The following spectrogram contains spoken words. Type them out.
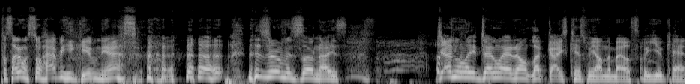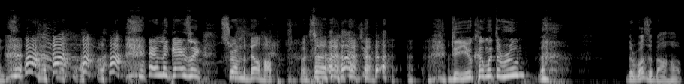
Poseidon was so happy he gave him the ass. this room is so nice. Generally, generally, I don't let guys kiss me on the mouth, but you can. and the guy's like, "Sir, I'm the bellhop." Do you come with the room? There was a bellhop.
